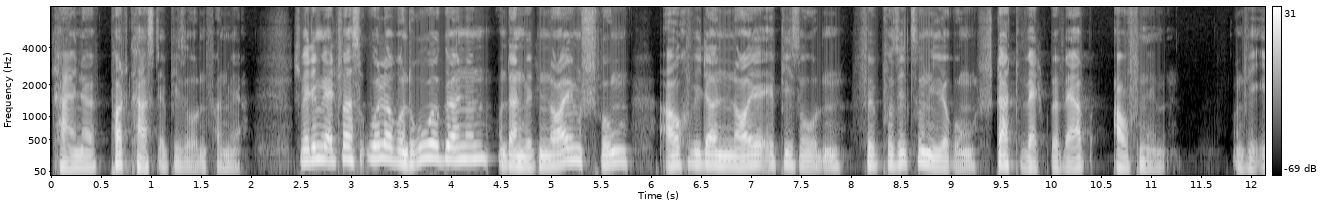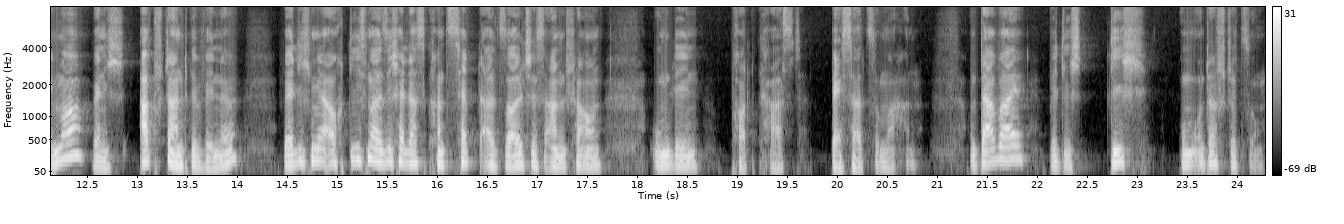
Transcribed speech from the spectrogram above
keine Podcast-Episoden von mir. Ich werde mir etwas Urlaub und Ruhe gönnen und dann mit neuem Schwung auch wieder neue Episoden für Positionierung statt Wettbewerb aufnehmen. Und wie immer, wenn ich Abstand gewinne, werde ich mir auch diesmal sicher das Konzept als solches anschauen, um den Podcast besser zu machen. Und dabei bitte ich dich um Unterstützung.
